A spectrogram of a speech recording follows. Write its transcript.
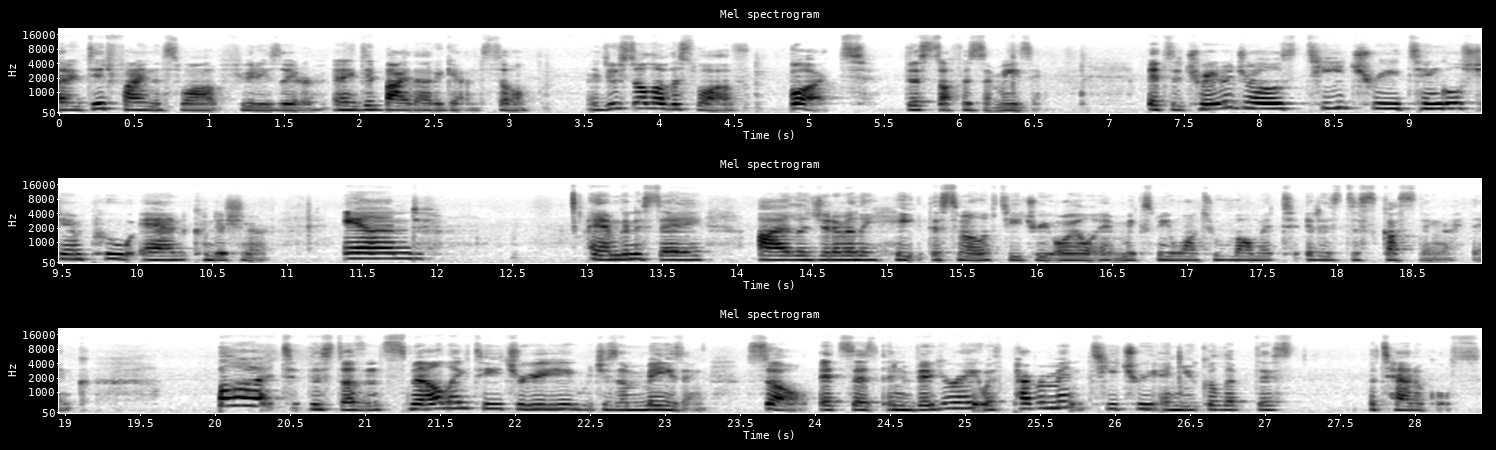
But I did find the Suave a few days later. And I did buy that again. So I do still love the Suave. But this stuff is amazing. It's a Trader Joe's Tea Tree Tingle Shampoo and Conditioner. And I am going to say I legitimately hate the smell of tea tree oil. It makes me want to vomit. It is disgusting, I think. But this doesn't smell like tea tree, which is amazing. So it says invigorate with peppermint, tea tree, and eucalyptus botanicals.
